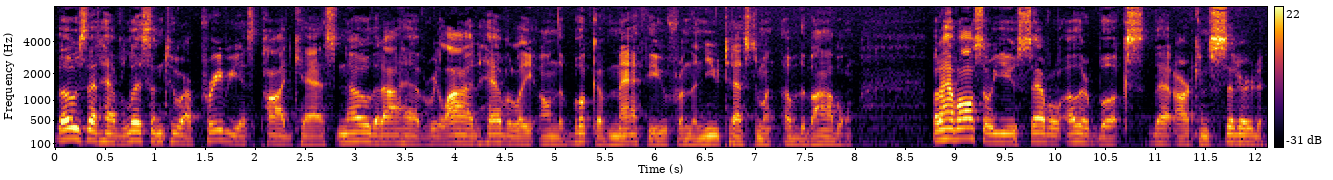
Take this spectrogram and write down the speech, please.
Those that have listened to our previous podcast know that I have relied heavily on the book of Matthew from the New Testament of the Bible. But I have also used several other books that are considered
